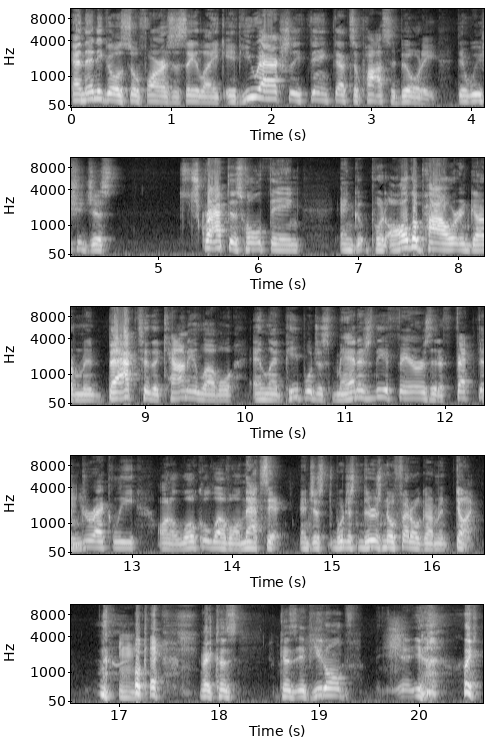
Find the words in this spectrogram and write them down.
And then he goes so far as to say, like, if you actually think that's a possibility, then we should just scrap this whole thing and put all the power in government back to the county level and let people just manage the affairs that affect them directly on a local level, and that's it. And just we're just there's no federal government done. okay, because because if you don't, you know, like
